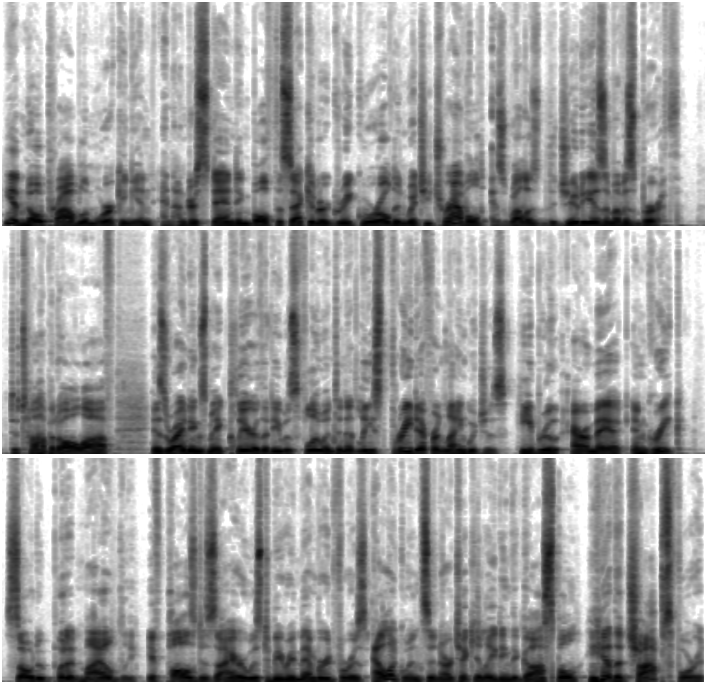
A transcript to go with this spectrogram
He had no problem working in and understanding both the secular Greek world in which he traveled as well as the Judaism of his birth. To top it all off, his writings make clear that he was fluent in at least three different languages Hebrew, Aramaic, and Greek. So, to put it mildly, if Paul's desire was to be remembered for his eloquence in articulating the gospel, he had the chops for it.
